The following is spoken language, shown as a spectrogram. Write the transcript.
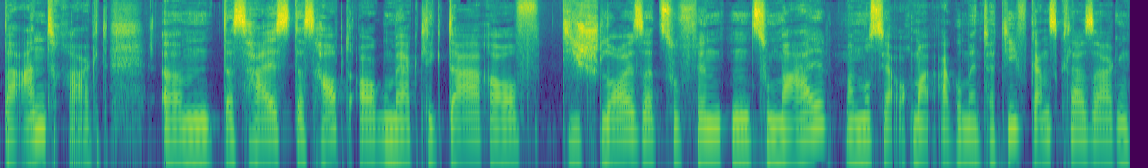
beantragt. Ähm, das heißt, das Hauptaugenmerk liegt darauf, die Schleuser zu finden, zumal, man muss ja auch mal argumentativ ganz klar sagen,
